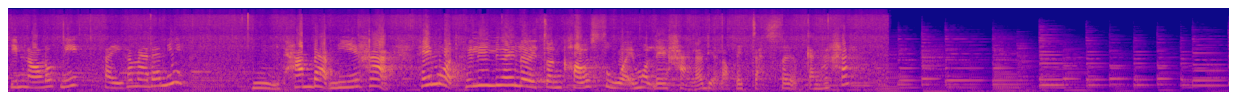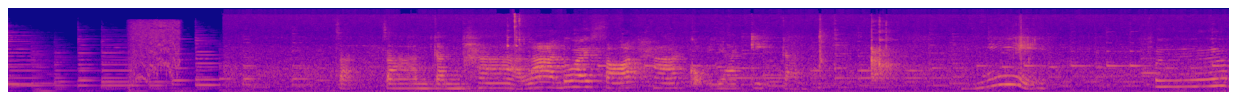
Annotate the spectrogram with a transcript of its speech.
จิ้มน้องลูกนี้ใส่เข้ามาด้านนี้นี่ทำแบบนี้ค่ะ ให้หมดให้เรื่อยๆ เลยจนเขาสวยหมดเลยค่ะ แล้วเดี๋ยวเราไปจัดเสิร์ฟกันนะคะานกันค่ะราดด้วยซอสทาโกยากิกัน นี่ปึ๊บ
